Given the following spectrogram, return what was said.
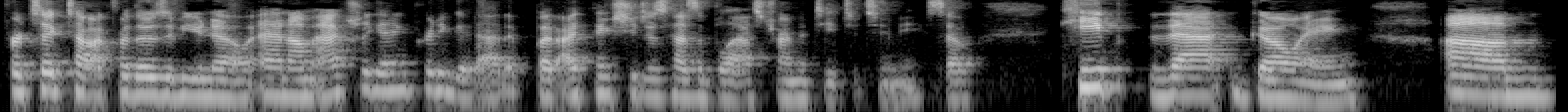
for TikTok, for those of you know, and I'm actually getting pretty good at it, but I think she just has a blast trying to teach it to me. So keep that going. Um,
